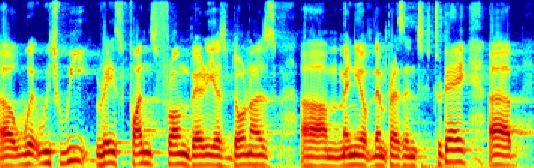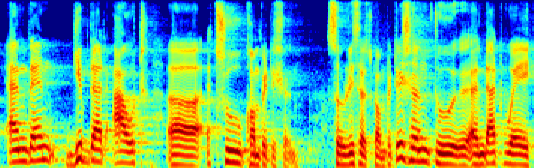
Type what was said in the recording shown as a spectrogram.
uh, which we raise funds from various donors, um, many of them present today, uh, and then give that out uh, through competition. So research competition to and that way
